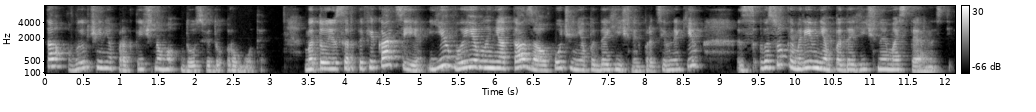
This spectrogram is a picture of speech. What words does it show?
та вивчення практичного досвіду роботи. Метою сертифікації є виявлення та заохочення педагогічних працівників з високим рівнем педагогічної майстерності,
